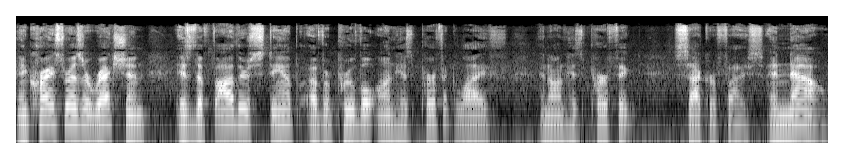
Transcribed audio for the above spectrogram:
And Christ's resurrection is the Father's stamp of approval on his perfect life and on his perfect sacrifice. And now,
